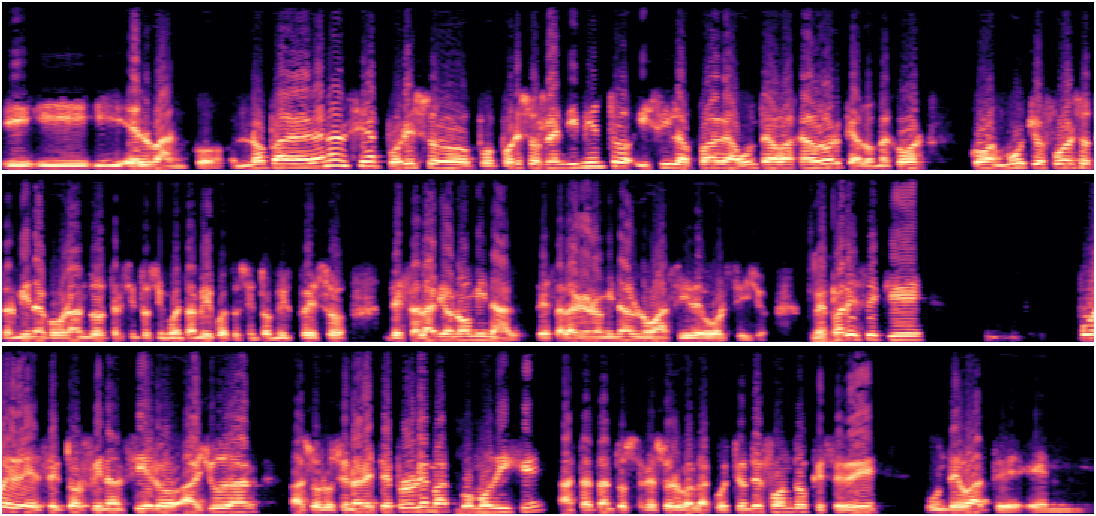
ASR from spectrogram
y, y, el banco no paga ganancia por eso por, esos rendimientos y sí lo paga un trabajador que a lo mejor con mucho esfuerzo termina cobrando 350 mil, 400 mil pesos de salario nominal, de salario nominal no así de bolsillo. Me parece que puede el sector financiero ayudar a solucionar este problema, como dije, hasta tanto se resuelva la cuestión de fondo, que se dé un debate en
